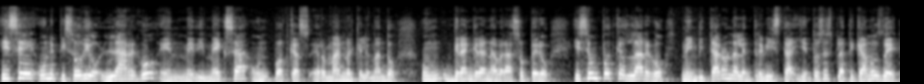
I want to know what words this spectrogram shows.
Hice un episodio largo en Medimexa, un podcast hermano al que le mando un gran, gran abrazo, pero hice un podcast largo, me invitaron a la entrevista y entonces platicamos de,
